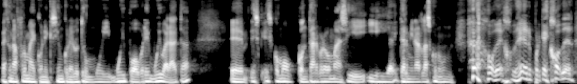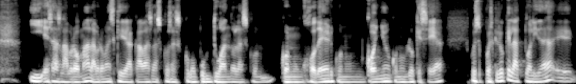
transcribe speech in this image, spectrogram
parece una forma de conexión con el otro muy, muy pobre, muy barata. Eh, es, como contar bromas y, terminarlas con un joder, joder, porque joder. Y esa es la broma. La broma es que acabas las cosas como puntuándolas con, con un joder, con un coño, con un lo que sea. Pues, pues creo que la actualidad eh,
